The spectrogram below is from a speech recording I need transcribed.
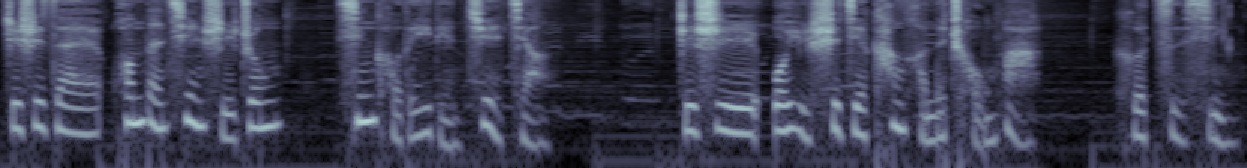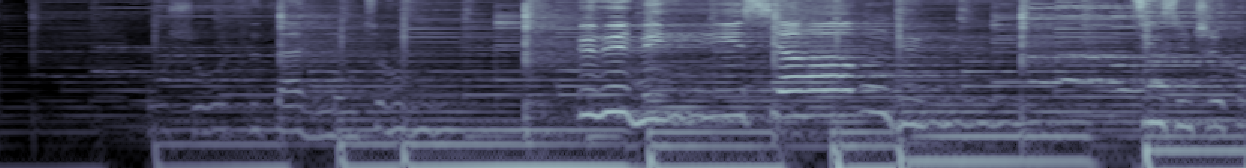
只是在荒诞现实中，心口的一点倔强；只是我与世界抗衡的筹码和自信。无数次在梦中与你相遇。惊醒之后，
